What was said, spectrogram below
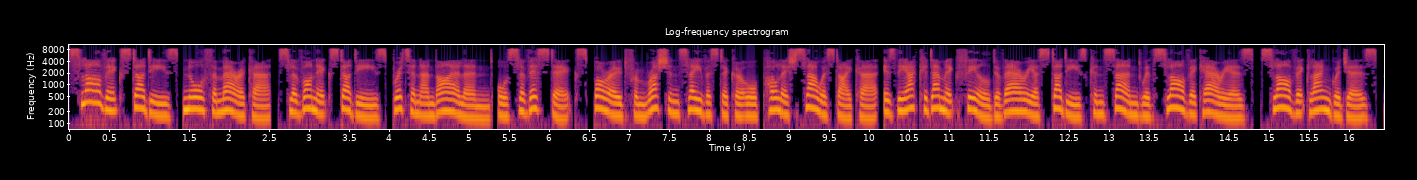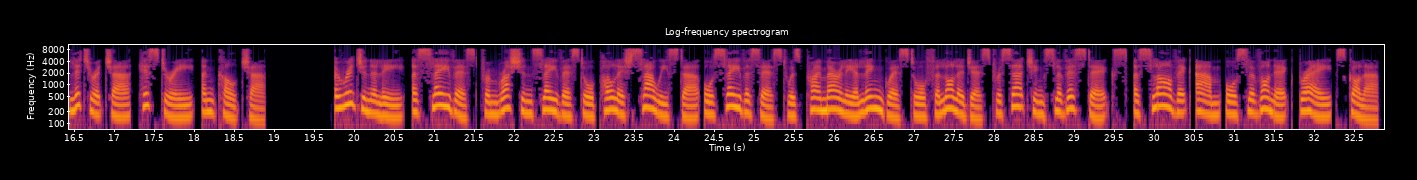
Slavic studies North America, Slavonic studies Britain and Ireland or Slavistics borrowed from Russian Slavistika or Polish Slawistika is the academic field of area studies concerned with Slavic areas, Slavic languages, literature, history, and culture. Originally, a slavist from Russian slavist or Polish slawista or slavicist was primarily a linguist or philologist researching Slavistics, a Slavic am or Slavonic bray scholar.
